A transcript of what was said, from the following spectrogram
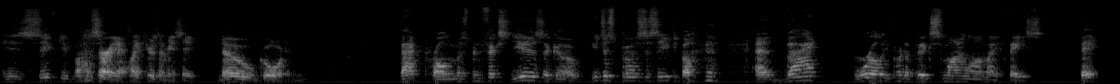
his safety... Oh, sorry, like, here's what I'm going to say. No, Gordon. That problem has been fixed years ago. You just burst a safety belt. and that really put a big smile on my face. They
